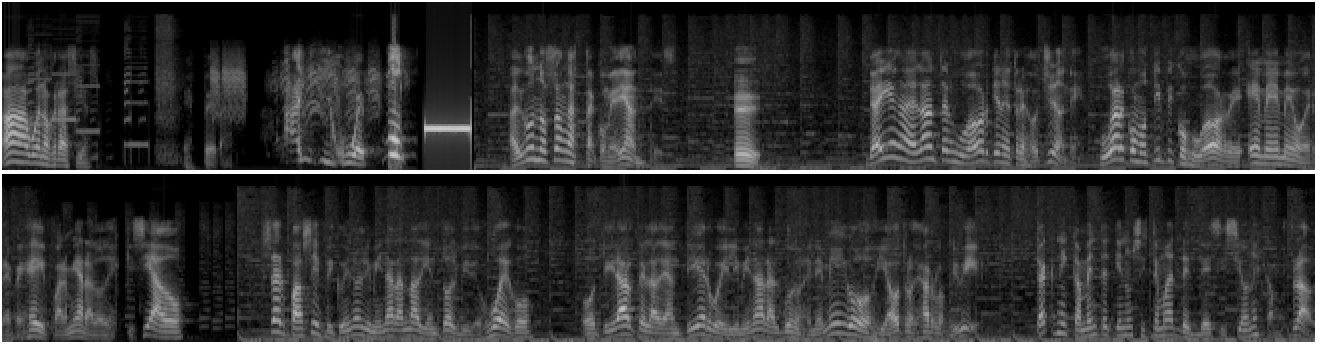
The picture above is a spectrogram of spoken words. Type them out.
Ah, bueno, gracias. Espera. ¡Ay, hijo de puta! Algunos son hasta comediantes. Eh, De ahí en adelante el jugador tiene tres opciones. Jugar como típico jugador de MMORPG y farmear a lo desquiciado. Ser pacífico y no eliminar a nadie en todo el videojuego. O tirártela de antihéroe y eliminar a algunos enemigos y a otros dejarlos vivir. Técnicamente tiene un sistema de decisiones camuflado.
